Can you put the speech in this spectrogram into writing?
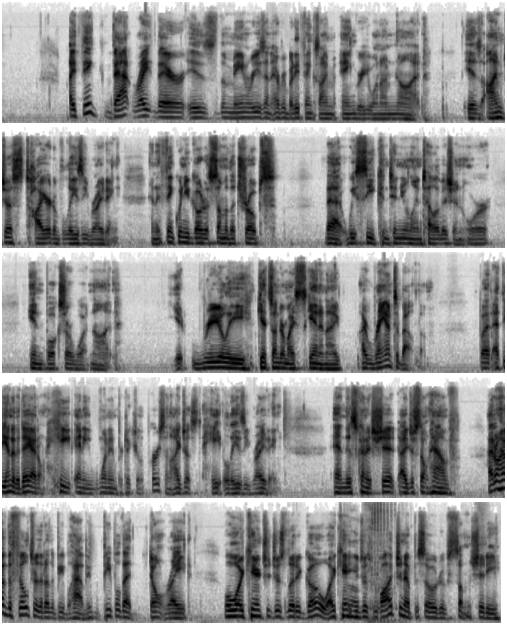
I think that right there is the main reason everybody thinks I'm angry when I'm not. Is I'm just tired of lazy writing. And I think when you go to some of the tropes that we see continually in television or in books or whatnot, it really gets under my skin and I, I rant about them. But at the end of the day, I don't hate any one in particular person. I just hate lazy writing. And this kind of shit, I just don't have I don't have the filter that other people have. People- that don't write, well, why can't you just let it go? Why can't you just watch an episode of something shitty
